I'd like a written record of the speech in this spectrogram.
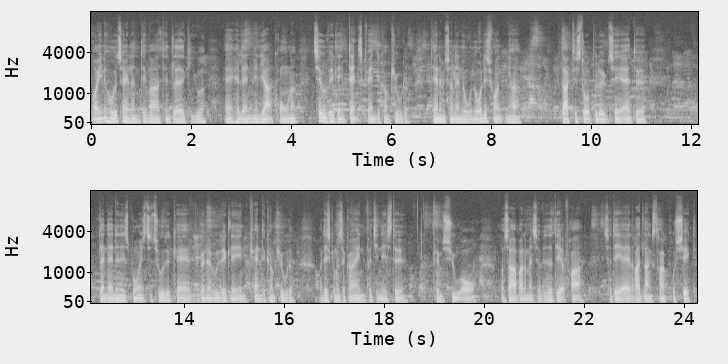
og en af hovedtalerne, det var den glade giver af halvanden milliard kroner til at udvikle en dansk kvantecomputer. Det er nemlig sådan, at Novo Nordisk Fonden har lagt et stort beløb til, at øh, blandt andet Niels Bohr Instituttet kan begynde at udvikle en kvantecomputer, og det skal man så gøre inden for de næste 5-7 år, og så arbejder man så videre derfra. Så det er et ret langstrakt projekt.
